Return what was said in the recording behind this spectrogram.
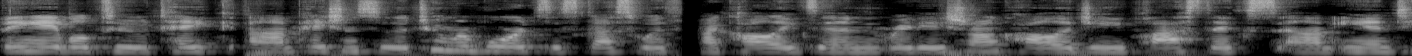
being able to take um, patients to the tumor boards, discuss with my colleagues in radiation oncology, plastics, um, ENT,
